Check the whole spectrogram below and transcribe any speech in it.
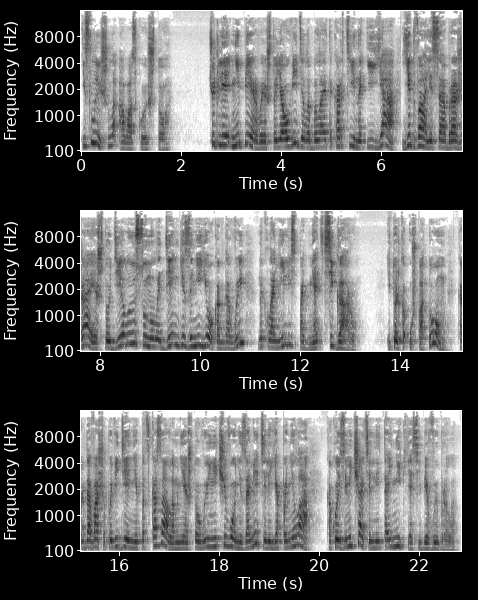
и слышала о вас кое-что. Чуть ли не первое, что я увидела, была эта картина, и я, едва ли соображая, что делаю, сунула деньги за нее, когда вы наклонились поднять сигару. И только уж потом, когда ваше поведение подсказало мне, что вы ничего не заметили, я поняла, какой замечательный тайник я себе выбрала.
